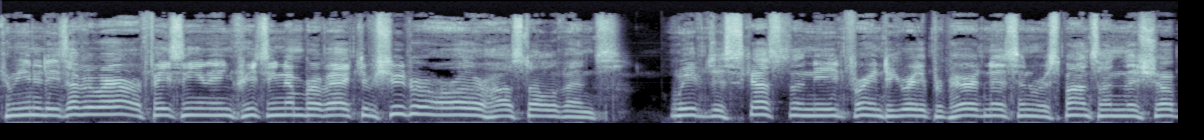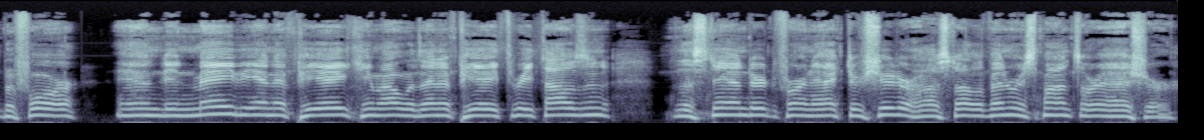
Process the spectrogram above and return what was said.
Communities everywhere are facing an increasing number of active shooter or other hostile events. We've discussed the need for integrated preparedness and response on this show before, and in May, the NFPA came out with NFPA 3000, the standard for an active shooter hostile event response, or ASHER.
